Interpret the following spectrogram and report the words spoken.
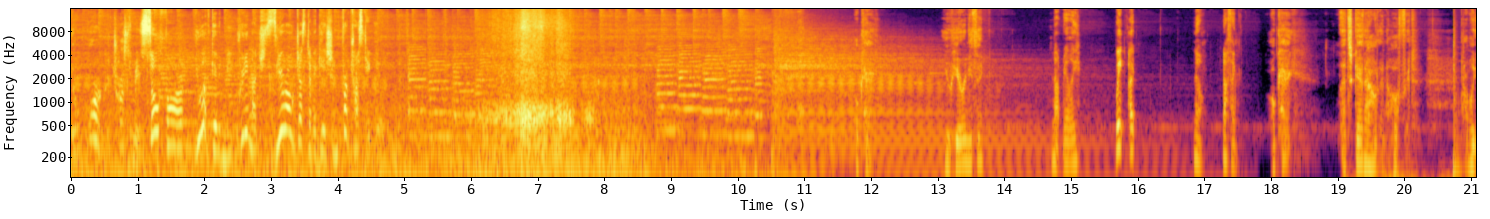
It'll work, trust me. So far, you have given me pretty much zero justification for trusting you. You hear anything? Not really. Wait, I. No, nothing. Okay. Let's get out and hoof it. Probably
